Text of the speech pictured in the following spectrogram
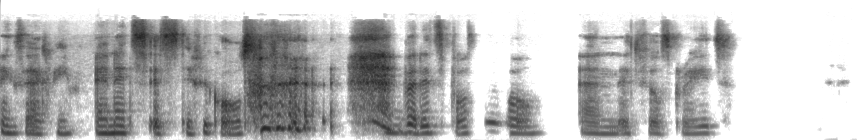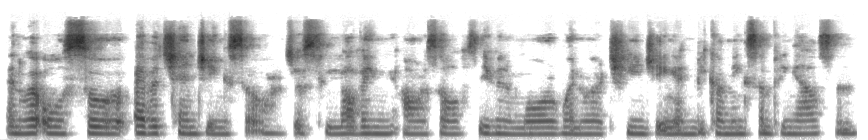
Exactly. And it's it's difficult, mm. but it's possible and it feels great. And we're also ever changing, so just loving ourselves even more when we're changing and becoming something else and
